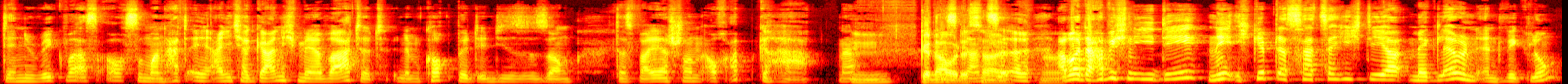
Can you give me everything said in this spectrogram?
Danny Rick war es auch so, man hat ihn eigentlich ja gar nicht mehr erwartet in einem Cockpit in dieser Saison. Das war ja schon auch abgehakt. Ne? Mhm, genau, das deshalb. Ganze, äh, ja. Aber da habe ich eine Idee. Nee, ich gebe das tatsächlich der McLaren-Entwicklung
